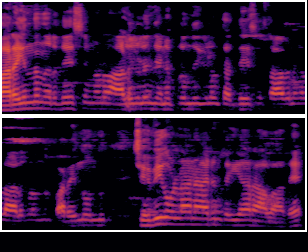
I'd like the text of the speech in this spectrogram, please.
പറയുന്ന നിർദ്ദേശങ്ങളും ആളുകളും ജനപ്രതിനിധികളും തദ്ദേശ സ്ഥാപനങ്ങളും ആളുകളൊന്നും പറയുന്നൊന്നും ചെവി കൊള്ളാൻ ആരും തയ്യാറാവാതെ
